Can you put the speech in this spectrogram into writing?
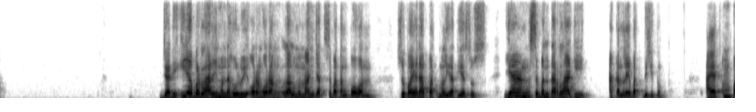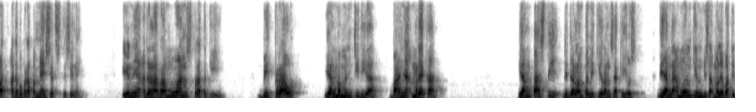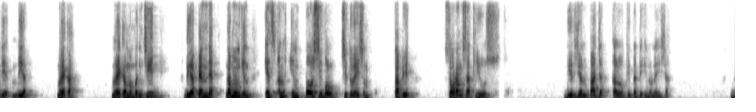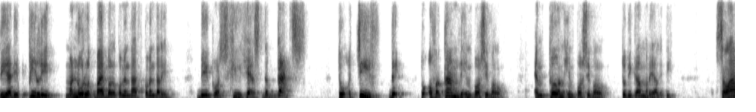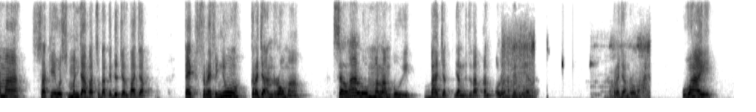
Jadi ia berlari mendahului orang-orang lalu memanjat sebatang pohon supaya dapat melihat Yesus yang sebentar lagi akan lewat di situ. Ayat 4 ada beberapa message di sini. Ini adalah ramuan strategi. Big crowd yang membenci dia, banyak mereka yang pasti di dalam pemikiran Sakius dia nggak mungkin bisa melewati dia. Mereka, mereka membenci, dia pendek, nggak mungkin. It's an impossible situation. Tapi seorang Sakius, dirjen pajak kalau kita di Indonesia, dia dipilih menurut Bible komentari because he has the guts to achieve the to overcome the impossible and turn impossible to become reality. Selama Sakius menjabat sebagai dirjen pajak, tax revenue kerajaan Roma selalu melampaui budget yang ditetapkan oleh APBN kerajaan Roma. Why?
